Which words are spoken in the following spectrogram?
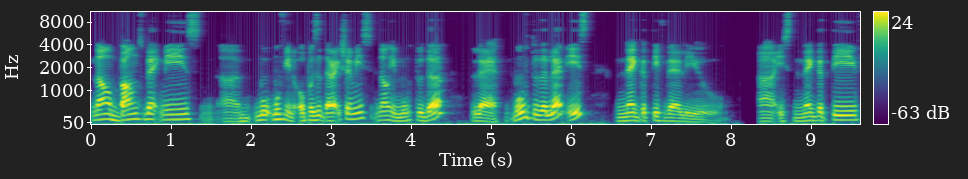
Now bounce back means uh, move, in the opposite direction means now he move to the left. Move to the left is negative value. Uh, is negative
